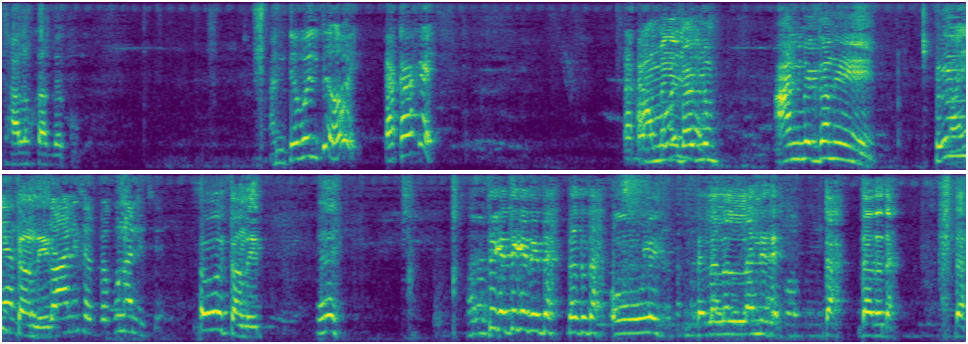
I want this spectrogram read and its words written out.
ঝাল খাবে আনতে বলতে ওই কাকাকে? আমি। ভাবলাম আনবে জানে তো মায়া আনিছে বেগুন আনিছে। এই ঠিক আছে dah, dah, দা দা dah, dah, dah, dah, dah, dah, dah, dah, দা দা দা দা দা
